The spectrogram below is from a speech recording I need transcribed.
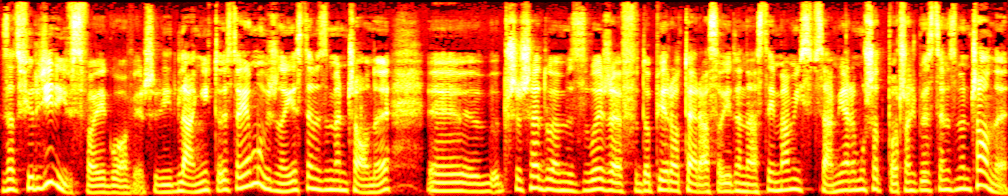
zatwierdzili w swojej głowie, czyli dla nich to jest tak jak mówisz, no jestem zmęczony, yy, przyszedłem z łyżew dopiero teraz o 11, mam iść z psami, ale muszę odpocząć, bo jestem zmęczony.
